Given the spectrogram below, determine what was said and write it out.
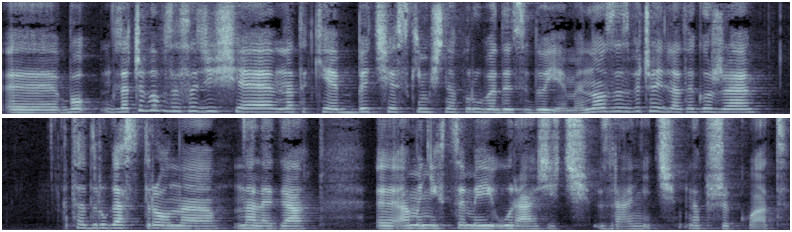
E, bo dlaczego w zasadzie się na takie bycie z kimś na próbę decydujemy? No zazwyczaj dlatego, że ta druga strona nalega, e, a my nie chcemy jej urazić, zranić na przykład.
